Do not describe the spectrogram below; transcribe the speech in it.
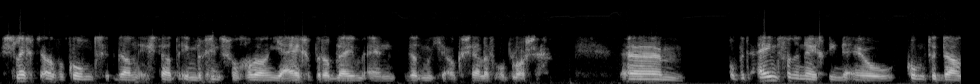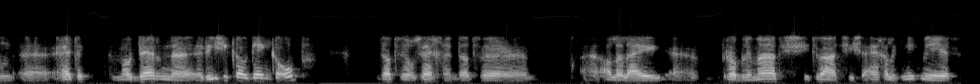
slechts overkomt, dan is dat in beginsel gewoon je eigen probleem en dat moet je ook zelf oplossen. Uh, op het eind van de 19e eeuw komt er dan uh, het moderne risicodenken op. Dat wil zeggen dat we uh, allerlei problematische situaties eigenlijk niet meer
